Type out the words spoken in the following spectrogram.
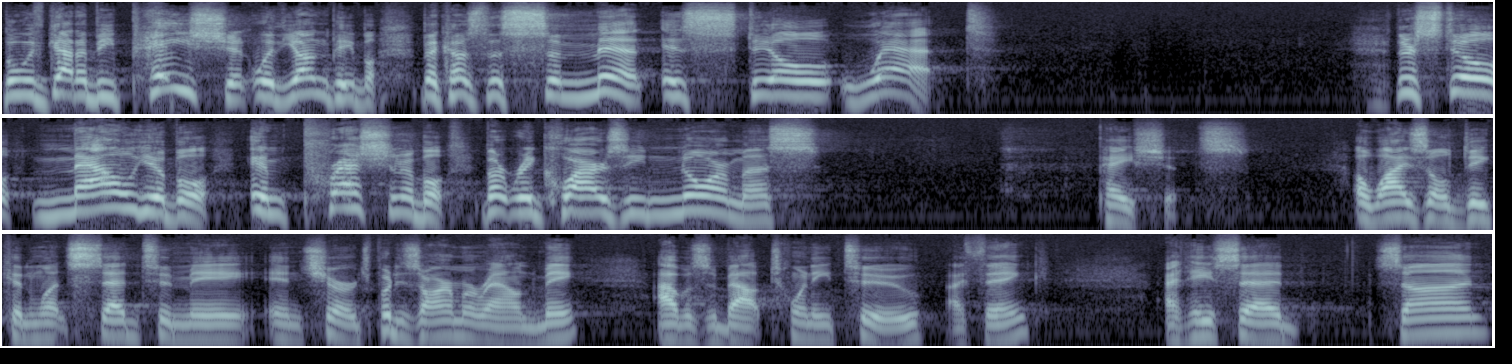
But we've got to be patient with young people because the cement is still wet. They're still malleable, impressionable, but requires enormous patience. A wise old deacon once said to me in church, put his arm around me. I was about 22, I think. And he said, Son,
